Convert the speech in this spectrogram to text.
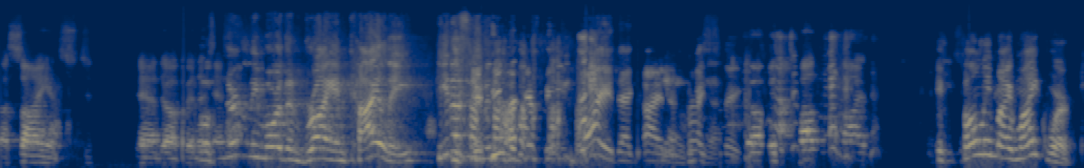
a science to stand up and, Well, and certainly more than Brian Kiley. He doesn't even know. Just being quiet, that guy, for Christ's sake. No, it's about the science. if only my mic worked.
